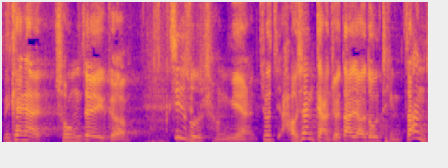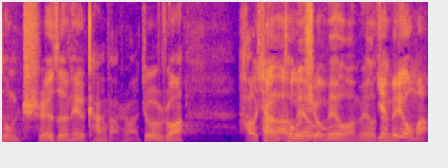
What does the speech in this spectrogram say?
你看看从这个技术层面，就好像感觉大家都挺赞同池子的那个看法是吧？就是说，好像啊脱口秀、没有没有没有也没有嘛，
